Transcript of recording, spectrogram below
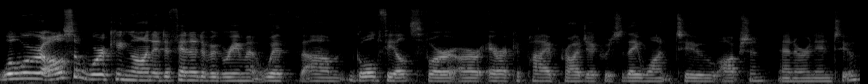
Well, we're also working on a definitive agreement with um, Goldfields for our Arikepay project, which they want to option and earn into.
